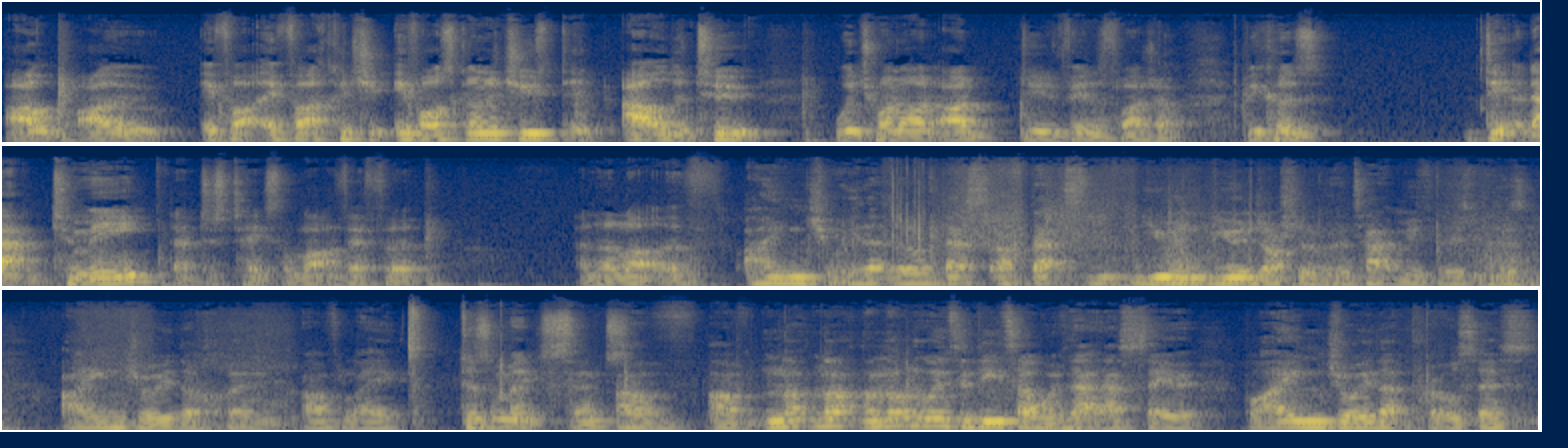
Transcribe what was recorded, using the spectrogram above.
I I if I if I could if I was gonna choose out of the two, which one I'd I'd do the Venus flytrap because di- that to me that just takes a lot of effort and a lot of I enjoy that though. That's uh, that's you and you and Josh have attacked me for this because I enjoy the hunt of like doesn't make sense. of of not not I'm not gonna go into detail with that. That's save it. But I enjoy that process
